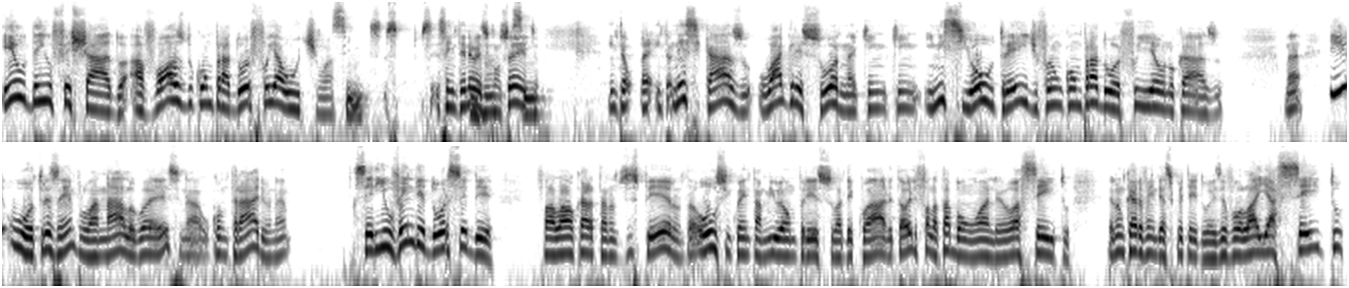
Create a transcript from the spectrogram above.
eu dei o fechado, a voz do comprador foi a última. Sim. Você entendeu uhum, esse conceito? Sim. Então, eh, então, nesse caso, o agressor, né, quem, quem iniciou o trade foi um comprador, fui eu no caso. Né? E o outro exemplo, análogo a esse, né, o contrário, né, seria o vendedor ceder. Falar o cara está no desespero, tá, ou 50 mil é um preço adequado e tal. Ele fala: tá bom, olha, eu aceito, eu não quero vender a 52, eu vou lá e aceito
